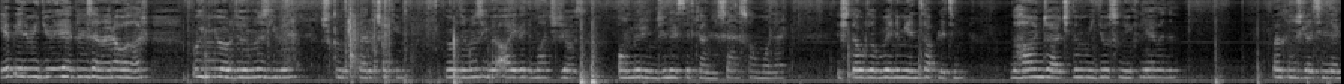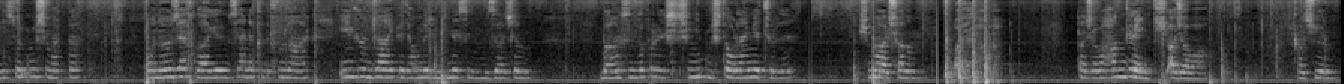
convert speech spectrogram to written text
Yepyeni videoya hepinize merhabalar. Bugün gördüğümüz gibi şu kılıfları çekeyim. Gördüğümüz gibi iPad'imi açacağız. 11. nesil kendisi en son model. İşte burada bu benim yeni tabletim. Daha önce açtım videosunu yükleyemedim. Bakın jelatinlerini sökmüşüm hatta. Ona özel gelip bir tane kılıfım var. İlk önce iPad 11. neslimizi açalım. Babam Singapur'a iş için gitmişti oradan getirdi. Şimdi açalım. Acaba hangi renk acaba? Açıyorum.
